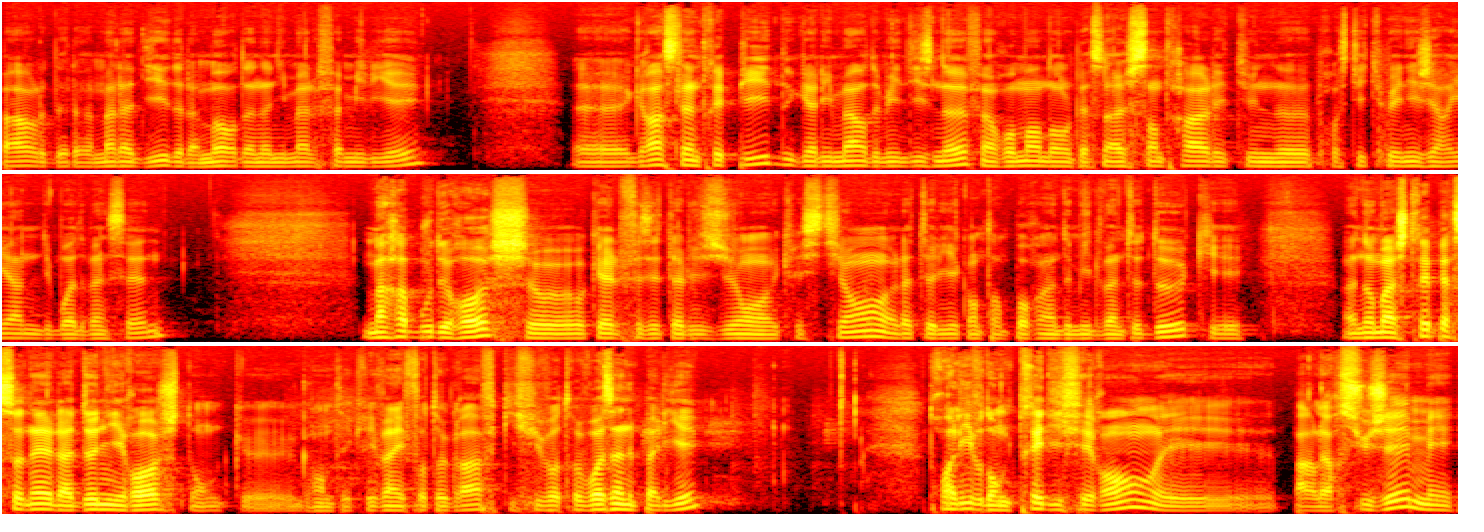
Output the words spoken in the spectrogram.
parle de la maladie et de la mort d'un animal familier. Grâce l'intrépide, Gallimard 2019, un roman dont le personnage central est une prostituée nigériane du bois de Vincennes. Marabout de Roche, auquel faisait allusion Christian, l'atelier contemporain 2022, qui est un hommage très personnel à Denis Roche, euh, grand écrivain et photographe, qui fut votre voisin de palier. Trois livres donc très différents par leur sujet, mais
